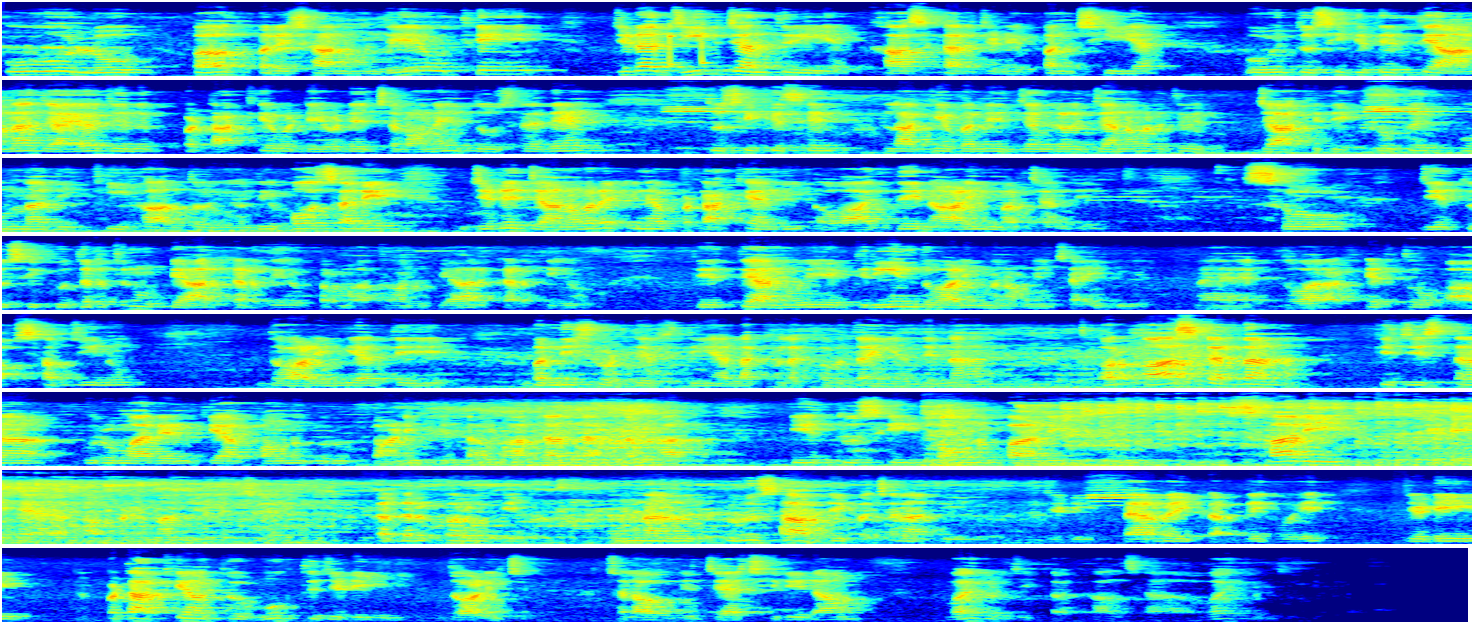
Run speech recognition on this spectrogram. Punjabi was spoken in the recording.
ਉਹ ਲੋਕ ਬਹੁਤ ਪਰੇਸ਼ਾਨ ਹੁੰਦੇ ਆ। ਉੱਥੇ ਜਿਹੜਾ ਜੀਵ ਜੰਤੂ ਹੀ ਹੈ ਖਾਸ ਕਰ ਜਿਹੜੇ ਪੰਛੀ ਆ ਉਹ ਵੀ ਤੁਸੀਂ ਕਿਤੇ ਧਿਆਨ ਨਾ ਜਾਇਓ ਜਦੋਂ ਪਟਾਕੇ ਵੱਡੇ ਵੱਡੇ ਚਲਾਉਣੇ ਦੂਸਰੇ ਦਿਨ, ਤੁਸੀਂ ਕਿਸੇ ਲਾਗੇ ਬੰਨੇ ਜੰਗਲ ਜਾਨਵਰ ਦੇ ਜਾ ਕੇ ਦੇਖੋ ਦੇਖੋਗੇ, ਉਹਨਾਂ ਦੀ ਕੀ ਹਾਲਤ ਹੋਈ ਹੁੰਦੀ ਬਹੁਤ ਸਾਰੇ ਜਿਹੜੇ ਜਾਨਵਰ ਇਹਨਾਂ ਪਟਾਕਿਆਂ ਦੀ ਆਵਾਜ਼ ਦੇ ਨਾਲ ਹੀ ਮਰ ਜਾਂਦੇ ਨੇ। ਸੋ ਜੇ ਤੁਸੀਂ ਕੁਦਰਤ ਨੂੰ ਪਿਆਰ ਕਰਦੇ ਹੋ, ਪਰਮਾਤਮਾ ਨੂੰ ਪਿਆਰ ਕਰਦੇ ਹੋ, ਤੇ ਤੁਹਾਨੂੰ ਇਹ ਗ੍ਰੀਨ ਦੀਵਾਲੀ ਮਨਾਉਣੀ ਚਾਹੀਦੀ ਹੈ ਮੈਂ ਦੁਬਾਰਾ ਫਿਰ ਤੋਂ ਆਪ ਸਭ ਜੀ ਨੂੰ ਦੀਵਾਲੀ ਦੀਆਂ ਤੇ ਬੰਦੀ ਛੋੜ ਦਿਵਸ ਦੀਆਂ ਲੱਖ ਲੱਖ ਵਧਾਈਆਂ ਦਿੰਦਾ ਹਾਂ ਔਰ ਆਸ ਕਰਦਾ ਹਾਂ ਕਿ ਜਿਸ ਤਰ੍ਹਾਂ ਗੁਰੂ ਮਹਾਰਾਜ ਨੇ ਕਿਹਾ ਪੌਣ ਗੁਰੂ ਪਾਣੀ ਪਿਤਾ ਮਾਤਾ ਧਰਤ ਹੱਥ ਇਹ ਤੁਸੀਂ ਪੌਣ ਪਾਣੀ ਦੀ ਸਾਰੀ ਜਿਹੜੇ ਹੈ ਆਪਣੇ ਮਨ ਦੇ ਵਿੱਚ ਕਦਰ ਕਰੋਗੇ। ਉਹਨਾਂ ਨੂੰ ਗੁਰੂ ਸਾਹਿਬ ਦੇ ਬਚਨਾਂ ਦੀ ਜਿਹੜੀ ਪੈਰਵਾਈ ਕਰਦੇ ਹੋਏ, ਜਿਹੜੀ ਪਟਾਕਿਆਂ ਤੋਂ ਮੁਕਤ ਜਿਹੜੀ ਦੀਵਾਲੀ ਚ ਚਲਾਓਗੇ। ਜੈ ਸ਼੍ਰੀ ਰਾਮ। ਵਾਹਿਗੁਰੂ ਜੀ ਕਾ ਖਾਲਸਾ। ਵਾਹਿਗੁਰੂ ਜੀ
